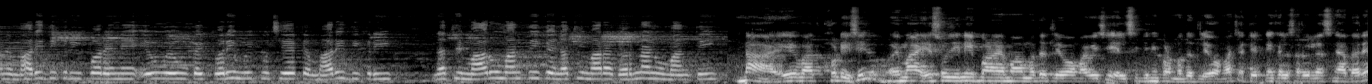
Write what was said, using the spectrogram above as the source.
અને મારી દીકરી ઉપર એને એવું એવું કંઈક કરી મૂક્યું છે કે મારી દીકરી નથી મારું માનતી કે નથી મારા ઘરનાનું માનતી? ના, એ વાત ખોટી છે. એમાં એસઓજીની પણ એમાં મદદ લેવામાં આવી છે એલસીબીની પણ મદદ લેવામાં છે ટેકનિકલ સર્વેલન્સને આધારે.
